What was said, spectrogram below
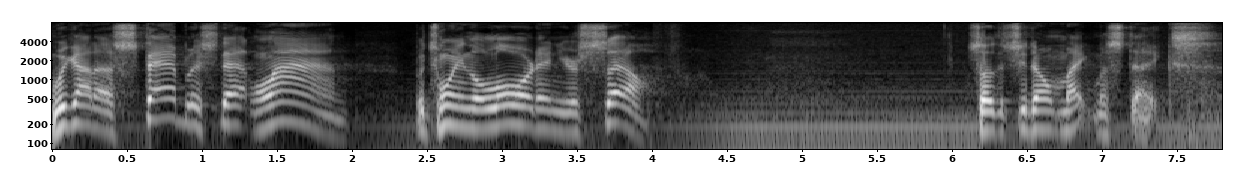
We got to establish that line between the Lord and yourself so that you don't make mistakes.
